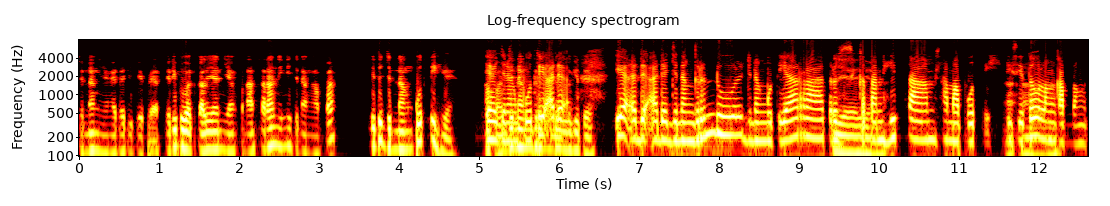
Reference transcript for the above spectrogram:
jenang yang ada di DPR jadi buat kalian yang penasaran ini jenang apa itu jenang putih ya Ya, Apa? jenang putih ada- gitu ya Iya ada ada jenang gerendul, jenang mutiara, terus Iya, iya. ketan hitam sama putih. Di situ Ah, ah. lengkap banget.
